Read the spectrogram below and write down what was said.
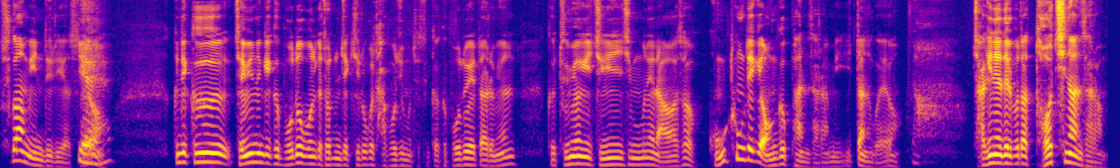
수감인들이었어요. 예. 근데 그 재밌는 게 그 보도 보니까 저도 이제 기록을 다 보지 못했으니까 그 보도에 따르면 그 두 명이 증인 신문에 나와서 공통되게 언급한 사람이 있다는 거예요. 자기네들보다 더 친한 사람,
